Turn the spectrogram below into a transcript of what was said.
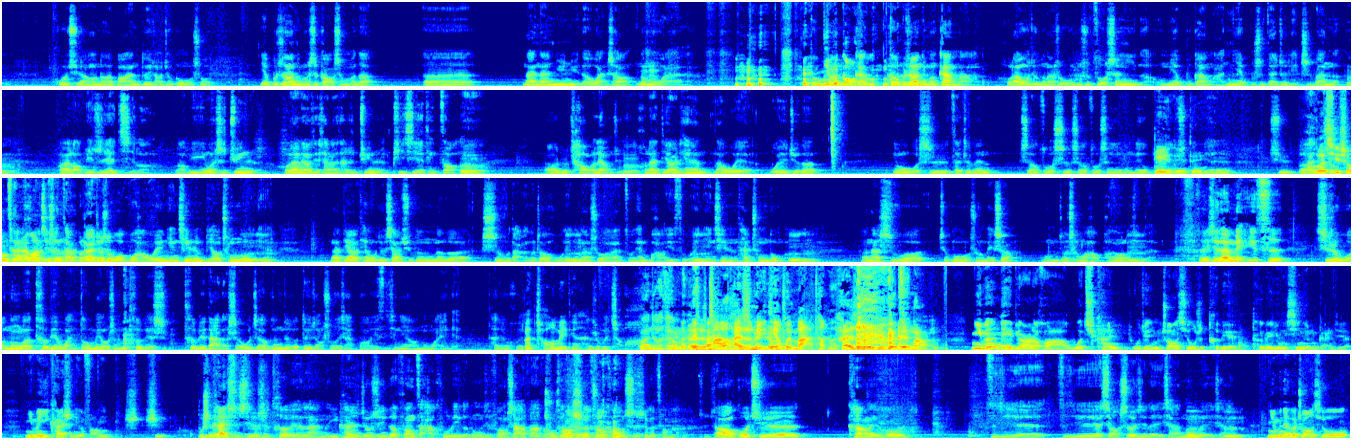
过去，然后那个保安队长就跟我说，也不知道你们是搞什么的，呃，男男女女的晚上那么晚，都你们搞干什么？都不知道你们干嘛。后来我就跟他说，我们是做生意的，我们也不干嘛，你也不是在这里值班的。嗯。后来老毕直接急了，老毕因为是军人，后来了解下来他是军人，脾气也挺躁的。嗯然后就吵了两句。后来第二天，那我也我也觉得，因为我是在这边是要做事，是要做生意，我没有必要去对对对跟别人去本来和气生财嘛和气生财本来就是我不好，我也年轻人比较冲动一嗯点。那第二天我就下去跟那个师傅打了个招呼，我就跟他说啊，昨天不好意思，我也年轻人太冲动了。嗯嗯，然后那师傅就跟我说没事儿，我们就成了好朋友了。现在，嗯所以现在每一次，其实我弄了特别晚都没有什么特别事、特别大的事，我只要跟这个队长说一下，不好意思，今天要弄晚一点，他就会但吵每天还是会吵，关照他们，但是 吵还是每天天会骂他们。还是每天会被骂。你们那边的话，我去看，我觉得你们装修是特别特别用心那种感觉。你们一开始那个房子是是不是一开始其实是特别烂的，一开始就是一个放杂库的一个东西，放沙发、放藏是个仓库室，是个仓库，然后过去看了以后，自己自己也小设计了一下，弄了一下。嗯，你们那个装修，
